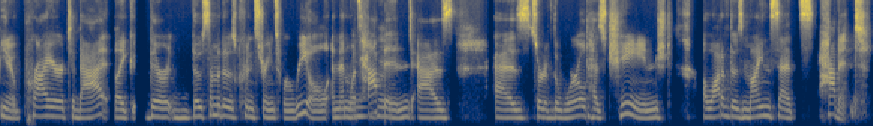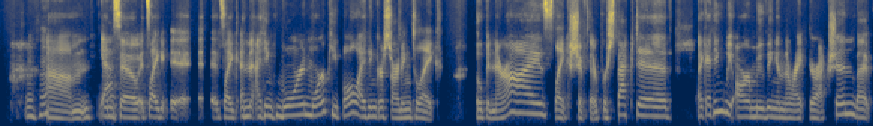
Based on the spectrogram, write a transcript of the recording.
you know prior to that like there those some of those constraints were real and then what's mm-hmm. happened as as sort of the world has changed a lot of those mindsets haven't mm-hmm. um yeah. and so it's like it, it's like and i think more and more people i think are starting to like open their eyes like shift their perspective like i think we are moving in the right direction but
